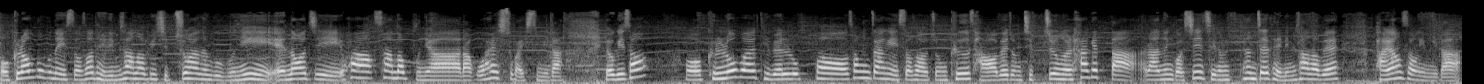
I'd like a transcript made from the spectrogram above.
어, 그런 부분에 있어서 대림산업이 집중하는 부분이 에너지, 화학 산업 분야라고 할 수가 있습니다. 여기서 어, 글로벌 developer 성장에 있어서 좀 그 사업에 좀 집중을 하겠다라는 것이 지금 현재 대림 산업의 방향성입니다.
